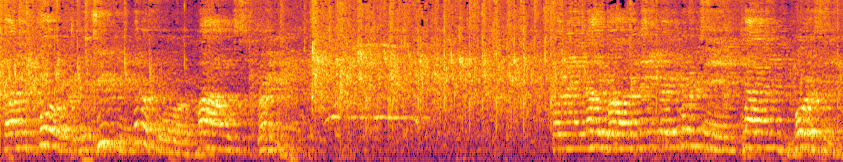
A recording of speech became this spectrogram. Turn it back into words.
Starting forward, junior, number four, Miles Brandon. Starting another guard, grader, number 10, Calvin Morrison.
